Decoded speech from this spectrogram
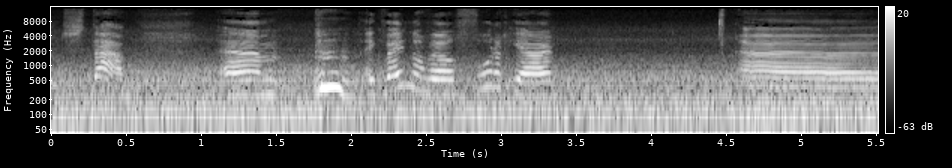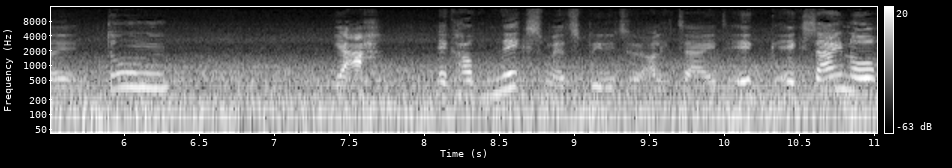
ontstaan. Um, ik weet nog wel, vorig jaar, uh, toen, ja, ik had niks met spiritualiteit. Ik, ik zei nog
